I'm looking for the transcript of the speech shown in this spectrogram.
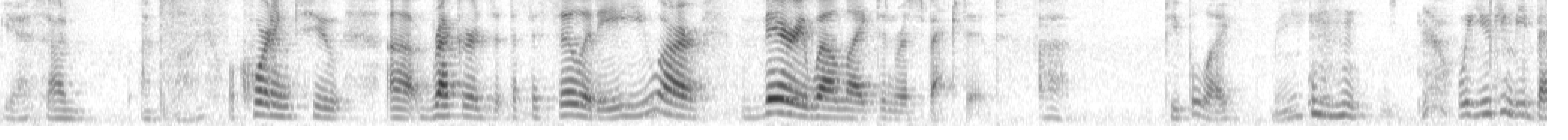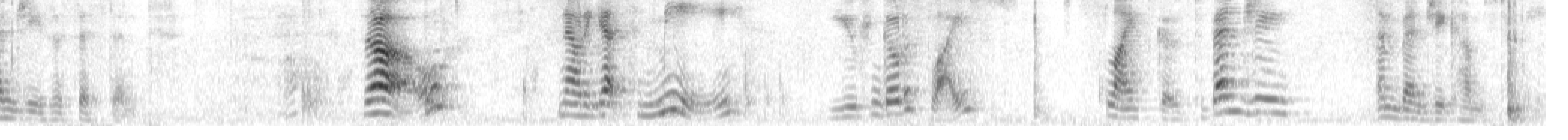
Yes, I'm. I'm Slice. According to uh, records at the facility, you are very well liked and respected. Uh, people like me. well, you can be Benji's assistant. So, now to get to me, you can go to Slice, Slice goes to Benji, and Benji comes to me.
